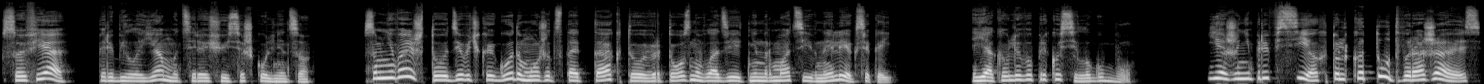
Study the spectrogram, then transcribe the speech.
«Софья!» — перебила я матерящуюся школьницу. «Сомневаюсь, что девочкой года может стать так, кто виртуозно владеет ненормативной лексикой». Яковлева прикусила губу. «Я же не при всех, только тут выражаюсь».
